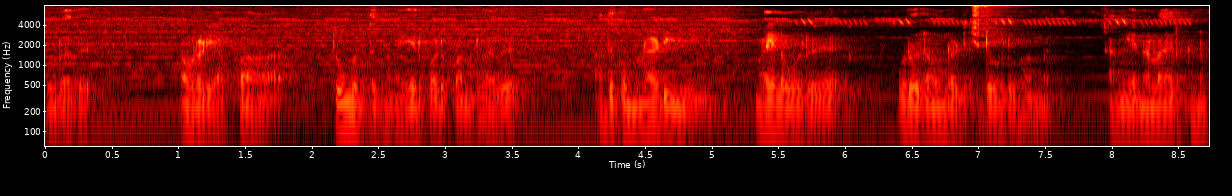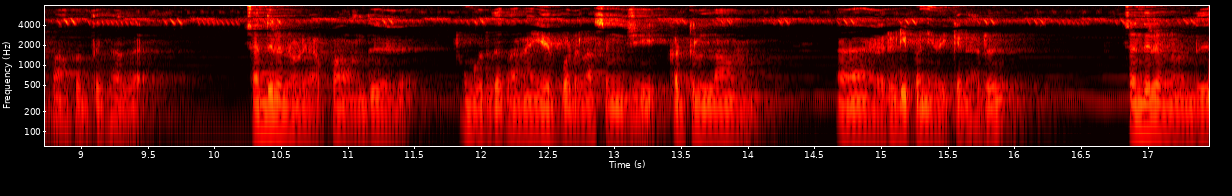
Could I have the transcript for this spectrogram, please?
போகிறாரு அவருடைய அப்பா தூங்குறதுக்கான ஏற்பாடு பண்ணுறாரு அதுக்கு முன்னாடி வயலை ஒரு ஒரு ரவுண்ட் அடிச்சுட்டு வருவாங்க. அங்கே என்னெல்லாம் இருக்குன்னு பார்க்கறதுக்காக சந்திரனுடைய அப்பா வந்து தூங்குறதுக்கான ஏற்பாடெல்லாம் செஞ்சு கட்டிலெலாம் ரெடி பண்ணி வைக்கிறாரு. சந்திரன் வந்து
